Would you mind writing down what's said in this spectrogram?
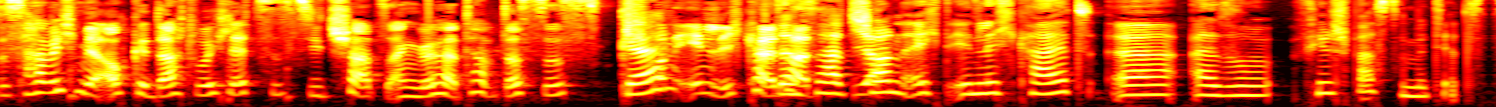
Das habe ich mir auch gedacht, wo ich letztens die Charts angehört habe, dass das Gell? schon Ähnlichkeit das hat. Das hat ja. schon echt Ähnlichkeit. Äh, also viel Spaß damit jetzt.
